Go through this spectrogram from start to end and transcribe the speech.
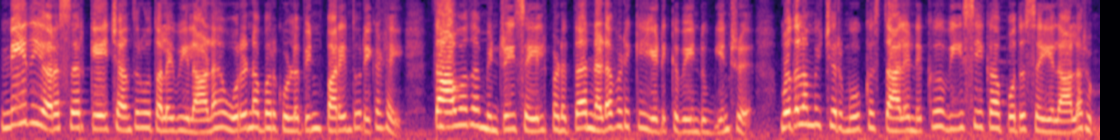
நீதியரசர் கே. சந்துரு தலைமையிலான ஒரு நபர் குழுவின் பரிந்துரைகளை தாமதமின்றி செயல்படுத்த நடவடிக்கை எடுக்க வேண்டும் என்று முதலமைச்சர் மு. க. ஸ்டாலினுக்கு விசிக பொதுச் செயலாளரும்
